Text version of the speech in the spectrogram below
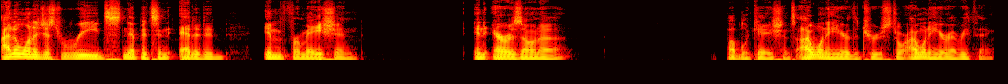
I don't want to just read snippets and edited information in Arizona publications. I want to hear the true story. I want to hear everything.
